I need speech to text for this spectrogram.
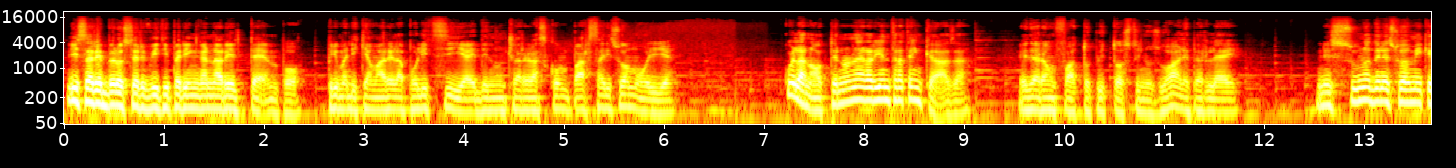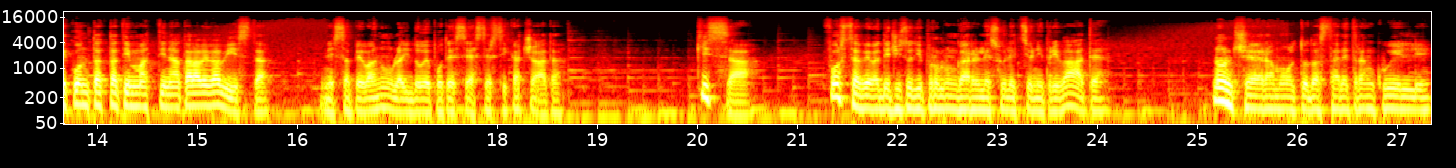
Gli sarebbero serviti per ingannare il tempo, prima di chiamare la polizia e denunciare la scomparsa di sua moglie. Quella notte non era rientrata in casa, ed era un fatto piuttosto inusuale per lei. Nessuna delle sue amiche contattate in mattinata l'aveva vista, né sapeva nulla di dove potesse essersi cacciata. Chissà, forse aveva deciso di prolungare le sue lezioni private. Non c'era molto da stare tranquilli,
